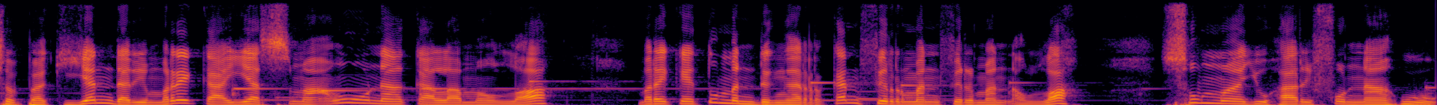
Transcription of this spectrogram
sebagian dari mereka yasma'una kalamullah mereka itu mendengarkan firman-firman Allah summa yuharifunahu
